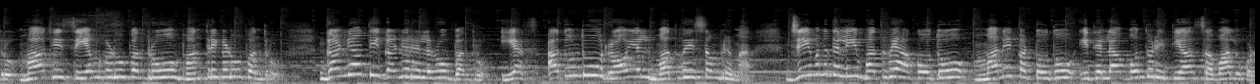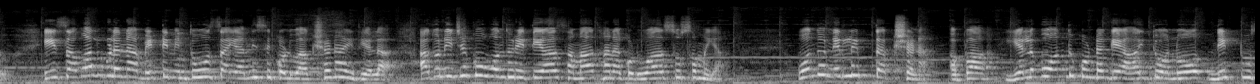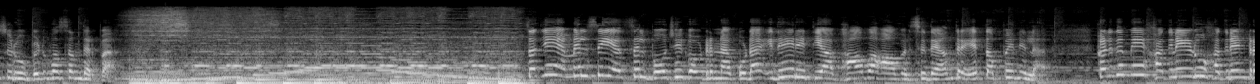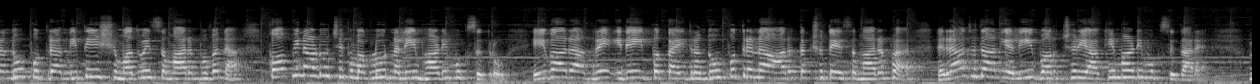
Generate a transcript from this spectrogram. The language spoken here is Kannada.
ಬಂದ್ರು. ಮಾಜಿ ಸಿಎಂಗಳು ಬಂದ್ರು, ಮಂತ್ರಿಗಳು ಬಂದ್ರು. ಗಣ್ಯಾತಿ ಗಣ್ಯರೆಲ್ಲರೂ ಬಂದ್ರು. ಎಸ್ ಅದೊಂದು ರಾಯಲ್ ಮದುವೆ ಸಂಭ್ರಮ. ಜೀವನದಲ್ಲಿ ಮದುವೆ ಆಗೋದು, ಮನೆ ಕಟ್ಟೋದು, ಇದೆಲ್ಲ ಒಂದು ರೀತಿಯ ಸವಾಲುಗಳು. ಈ ಸವಾಲುಗಳನ್ನ ಮೆಟ್ಟಿ ನಿಂತು ಸೈ ಅನ್ನಿಸಿಕೊಳ್ಳುವ ಕ್ಷಣ ಇದೆಯಲ್ಲ, ಅದು ನಿಜಕ್ಕೂ ಒಂದು ರೀತಿಯ ಸಮಾಧಾನ ಕೊಡುವ ಸುಸಮಯ. ಒಂದು ನಿರ್ಲಿಪ್ತ ಕ್ಷಣ. ಅಪ್ಪ ಎಲ್ಲವೂ ಅಂದುಕೊಂಡಂಗೆ ಆಯ್ತು ಅನ್ನೋ ನಿಟ್ಟುಸಿರು ಬಿಡುವ ಸಂದರ್ಭ. ಭೋಜೇಗೌಡರನ್ನ ಕೂಡ ಇದೇ ರೀತಿಯ ಭಾವ ಆವರಿಸಿದೆ ಅಂದ್ರೆ ತಪ್ಪೇನಿಲ್ಲ. ಕಳೆದ ಮೇ ಹದಿನೇಳು, ಹದಿನೆಂಟರಂದು ಪುತ್ರ ನಿತೀಶ್ ಮದುವೆ ಸಮಾರಂಭವನ್ನ ಕಾಪಿನಾಡು ಚಿಕ್ಕಮಗಳೂರಿನಲ್ಲಿ ಮಾಡಿ ಮುಗಿಸಿದ್ರು. ಈ ವಾರ ಅಂದ್ರೆ ಇದೇ ಇಪ್ಪತ್ತೈದರಂದು ಪುತ್ರನ ಆರತಕ್ಷತೆ ಸಮಾರಂಭ ರಾಜಧಾನಿಯಲ್ಲಿ ವರ್ಚುರಿಯಾಗಿ ಮಾಡಿ ಮುಗಿಸಿದ್ದಾರೆ.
